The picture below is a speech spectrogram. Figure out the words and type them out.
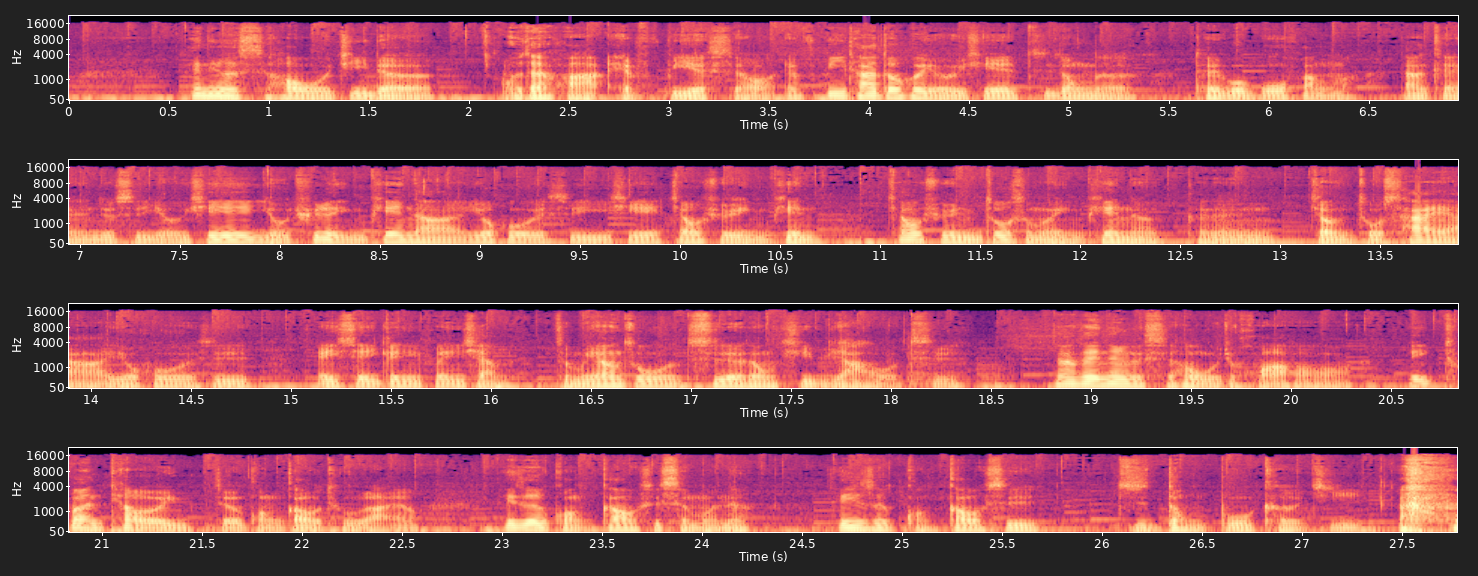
在那个时候，我记得我在滑 FB 的时候，FB 它都会有一些自动的推播播放嘛。那可能就是有一些有趣的影片啊，又或者是一些教学影片，教学你做什么影片呢？可能教你做菜啊，又或者是诶谁跟你分享怎么样做吃的东西比较好吃。那在那个时候我就滑滑滑，诶，突然跳了一则广告出来哦。诶，这个广告是什么呢？这则广告是自动剥壳机。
